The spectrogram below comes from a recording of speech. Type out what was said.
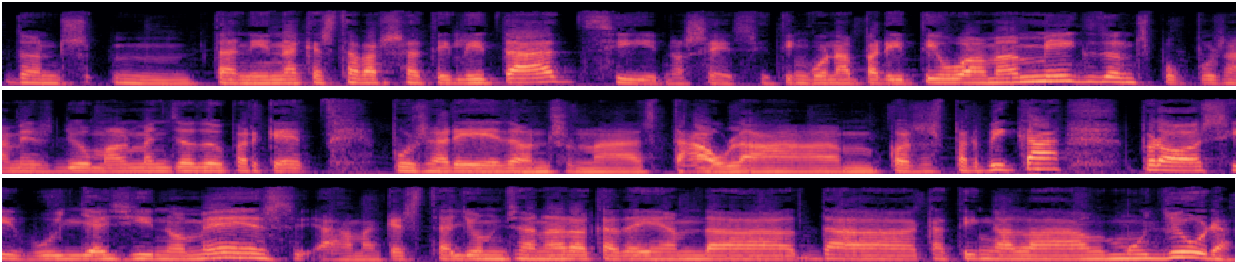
doncs, mm, tenint aquesta versatilitat. Si, no sé, si tinc un aperitiu amb amics, doncs puc posar més llum al menjador perquè posaré doncs, una taula amb coses per picar, però si vull llegir només amb aquesta llum general que dèiem de, de, que tinc a la motllura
